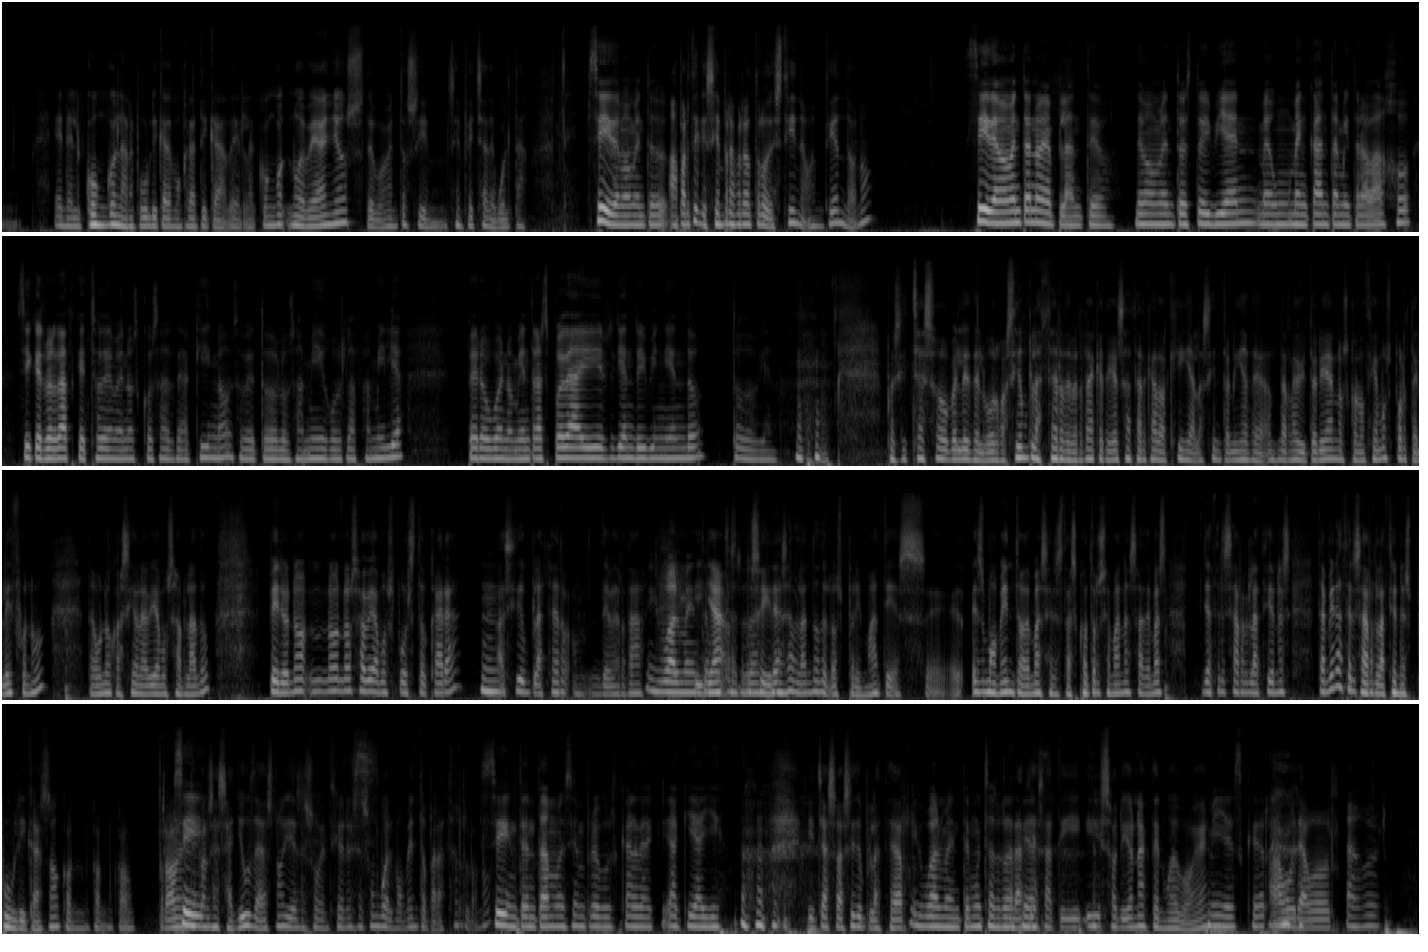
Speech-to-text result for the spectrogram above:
en el Congo, en la República Democrática del Congo. Nueve años, de momento sin, sin fecha de vuelta. Sí, de momento. Aparte que siempre habrá otro destino, entiendo, ¿no? Sí, de momento no me planteo. De momento estoy bien, me, encanta mi trabajo. Sí que es verdad que echo de menos cosas de aquí, ¿no? Sobre todo los amigos, la familia. Pero bueno, mientras pueda ir yendo y viniendo, todo bien. Pues Hichaso Vélez del Borgo, ha sido un placer de verdad que te hayas acercado aquí a la sintonía de, de Radio Victoria. Nos conocíamos por teléfono, de alguna ocasión habíamos hablado, pero no, no nos habíamos puesto cara. Mm, Ha sido un placer, de verdad. Igualmente, Y ya nos seguirás hablando de los primates. Eh, es momento, además, en estas cuatro semanas, además de hacer esas relaciones, también hacer esas relaciones públicas, ¿no? Con, con- con- probablemente Sí. con esas ayudas, ¿no? Y esas subvenciones es un buen momento para hacerlo, ¿no? Sí, intentamos siempre buscar de aquí, aquí allí. Hichaso, ha sido un placer. Igualmente, muchas Gracias gracias. A ti y Sorionak de nuevo, ¿eh? Mi esker. Ahora, ahora. Agur.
